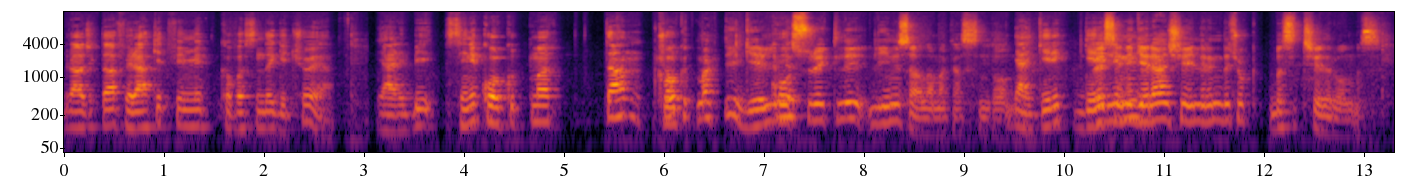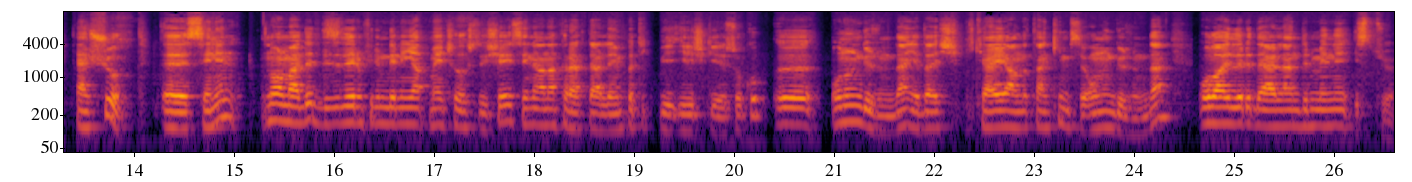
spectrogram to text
birazcık daha felaket filmi kafasında geçiyor ya. Yani bir seni korkutmaktan Korkutmak değil, gerilimin Ko- sürekliliğini sağlamak aslında onun. yani geri, Ve seni gerilimin gelen şeylerin de çok basit şeyler olması. yani şu e, senin normalde dizilerin filmlerin yapmaya çalıştığı şey seni ana karakterle empatik bir ilişkiye sokup e, onun gözünden ya da hikayeyi anlatan kimse onun gözünden olayları değerlendirmeni istiyor.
